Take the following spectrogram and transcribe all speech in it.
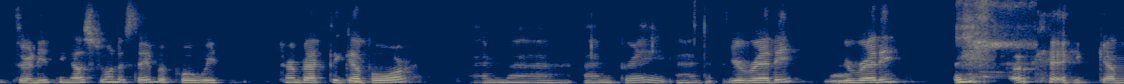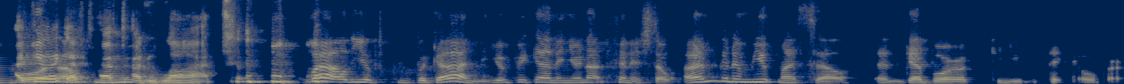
is there anything else you want to say before we turn back to Gabor? I'm uh, I'm great. You're ready. You're ready. okay, Gabor. I feel like I've talked a lot. well, you've begun. You've begun, and you're not finished. So I'm going to mute myself, and Gabor, can you take over?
